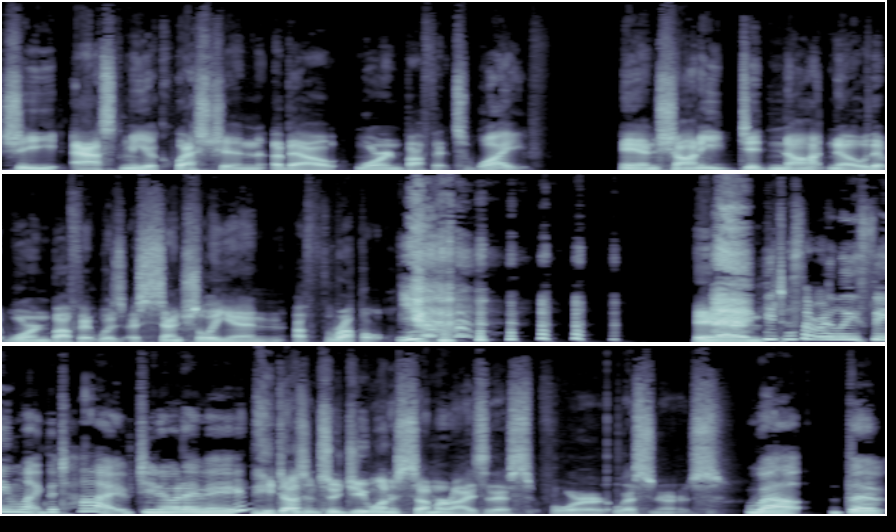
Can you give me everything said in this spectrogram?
she asked me a question about Warren Buffett's wife. And Shani did not know that Warren Buffett was essentially in a thruple. Yeah. and he doesn't really seem like the type. Do you know what I mean? He doesn't. So, do you want to summarize this for listeners? Well, the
